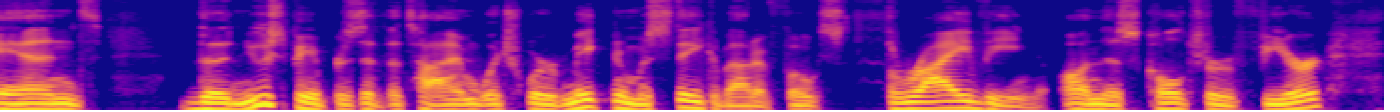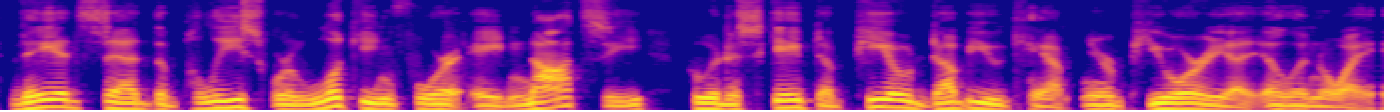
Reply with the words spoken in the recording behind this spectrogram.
and the newspapers at the time, which were, make no mistake about it, folks, thriving on this culture of fear, they had said the police were looking for a Nazi who had escaped a POW camp near Peoria, Illinois.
